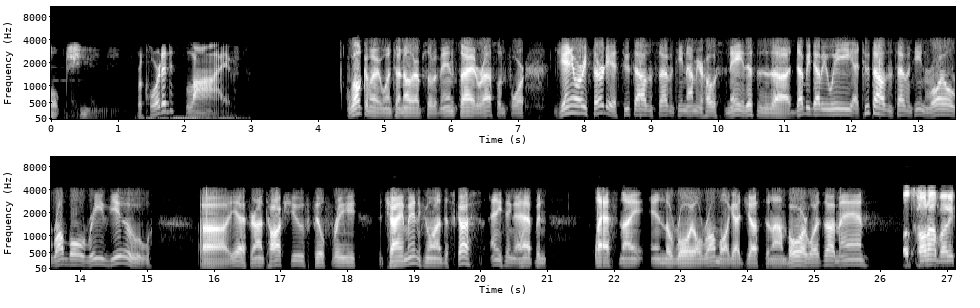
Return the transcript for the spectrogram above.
Talk shoes. Recorded live. Welcome, everyone, to another episode of Inside Wrestling for January 30th, 2017. I'm your host, Nate. This is uh, WWE 2017 Royal Rumble review. Uh, yeah, if you're on TalkShoe, feel free to chime in if you want to discuss anything that happened last night in the Royal Rumble. I got Justin on board. What's up, man? What's going on, buddy?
